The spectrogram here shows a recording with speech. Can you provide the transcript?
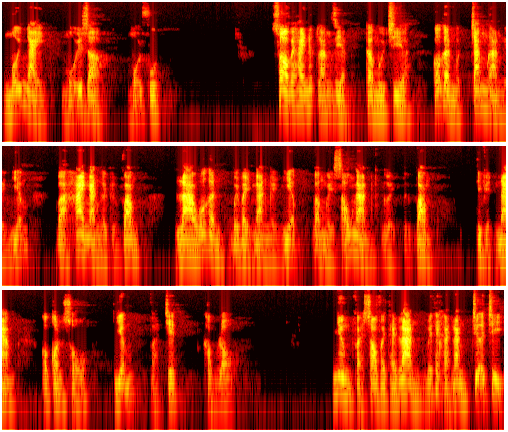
mỗi ngày, mỗi giờ, mỗi phút. So với hai nước láng giềng, Campuchia có gần 100.000 người nhiễm và 2.000 người tử vong, Lào có gần 17.000 người nhiễm và 16.000 người tử vong, thì Việt Nam có con số nhiễm và chết khổng lồ. Nhưng phải so với Thái Lan mới thấy khả năng chữa trị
